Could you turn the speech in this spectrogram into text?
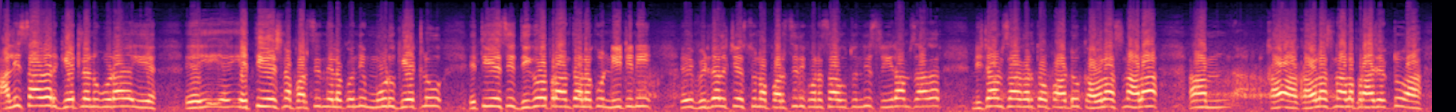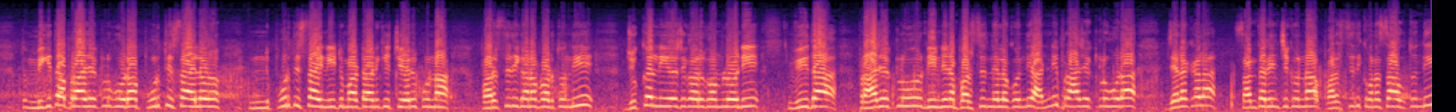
అలీసాగర్ గేట్లను కూడా ఎత్తివేసిన పరిస్థితి నెలకొంది. మూడు గేట్లు ఎత్తివేసి దిగువ ప్రాంతాలకు నీటిని విడుదల చేస్తున్న పరిస్థితి కొనసాగుతుంది. శ్రీరామ్ సాగర్ నిజాం సాగర్తో పాటు కౌలాస్నాల కౌలాస్నాల ప్రాజెక్టు మిగతా ప్రాజెక్టులు కూడా పూర్తి స్థాయిలో పూర్తి స్థాయి నీటి మట్టానికి చేరుకున్న పరిస్థితి కనబడుతుంది జుక్కల్ నియోజకవర్గంలోని వివిధ ప్రాజెక్టులు నిండిన పరిస్థితి నెలకొంది. అన్ని ప్రాజెక్టులు కూడా జలకల సంతరించుకున్న పరిస్థితి కొనసాగుతుంది.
